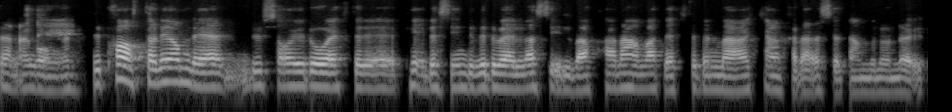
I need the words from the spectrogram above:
denna gången? Vi pratade om det, du sa ju då efter Peders individuella silver att hade han varit efter den med kanske det hade sett annorlunda ut.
